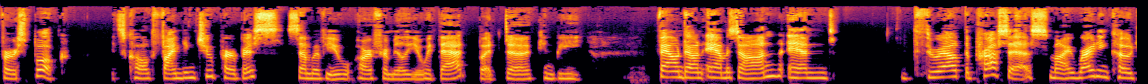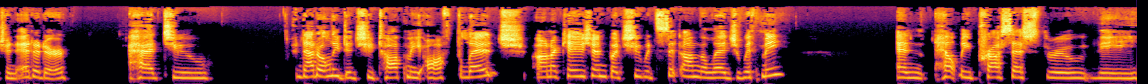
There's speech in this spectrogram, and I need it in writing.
first book. It's called Finding True Purpose. Some of you are familiar with that, but uh, can be found on Amazon. And throughout the process, my writing coach and editor had to not only did she talk me off the ledge on occasion, but she would sit on the ledge with me and help me process through the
